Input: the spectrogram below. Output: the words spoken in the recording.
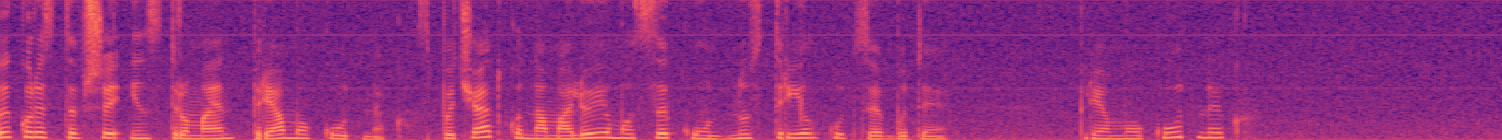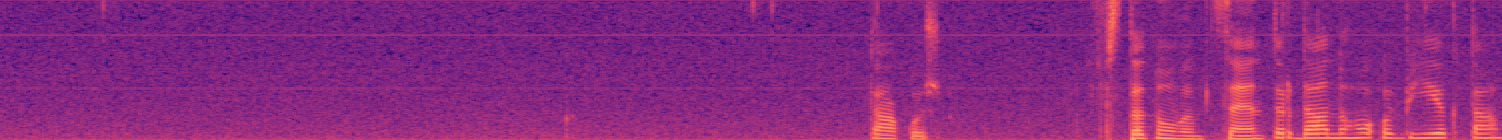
Використавши інструмент прямокутник. Спочатку намалюємо секундну стрілку, це буде прямокутник. Також встановимо центр даного об'єкта.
